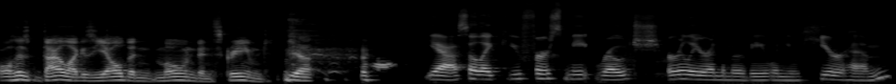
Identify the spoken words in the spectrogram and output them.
all his dialogue is yelled and moaned and screamed. Yeah. yeah. So like you first meet Roach earlier in the movie when you hear him,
